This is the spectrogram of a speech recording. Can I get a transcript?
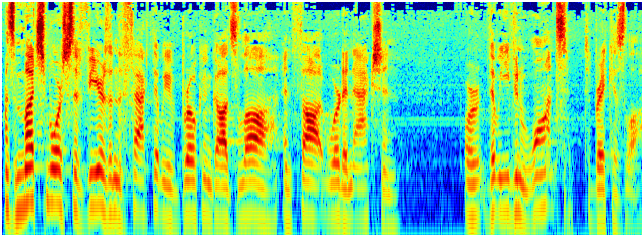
is much more severe than the fact that we've broken God's law in thought, word, and action or that we even want to break his law.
